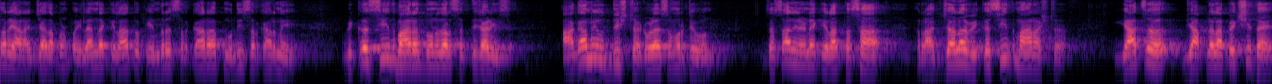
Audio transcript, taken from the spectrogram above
तर या राज्यात आपण पहिल्यांदा केला तो केंद्र सरकारात मोदी सरकारने विकसित भारत दोन हजार सत्तेचाळीस आगामी उद्दिष्ट डोळ्यासमोर ठेवून जसा निर्णय केला तसा राज्याला विकसित महाराष्ट्र याचं जे आपल्याला अपेक्षित आहे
